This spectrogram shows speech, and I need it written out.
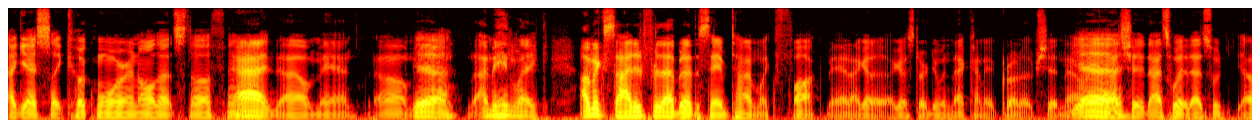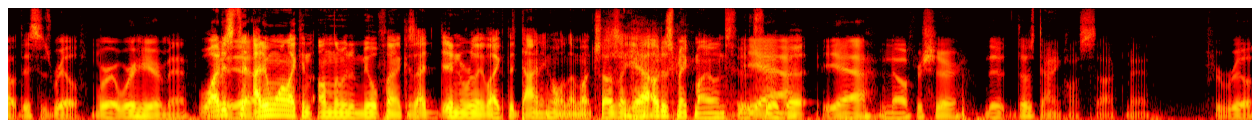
I guess like cook more and all that stuff. And That oh man. Oh Yeah. I mean like I'm excited for that, but at the same time, like fuck, man, I gotta, I gotta start doing that kind of grown up shit now. Like, Yeah. that shit. That's what, that's what. Oh, this is real. We're, we're here, man. Well, I But just yeah. I didn't want like an unlimited meal plan because I didn't really like the dining hall that much. So I was like, yeah, I'll just make my own food yeah, for a bit. Yeah, no, for sure. Those dining halls suck, man, for real.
